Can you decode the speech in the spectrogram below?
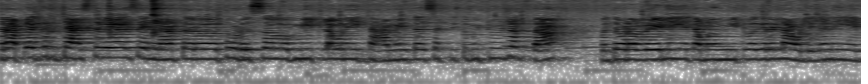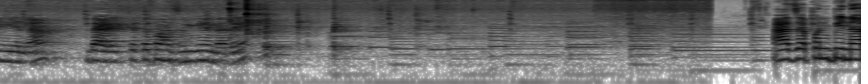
तर आपल्याकडे जास्त वेळ असेल ना तर थोडंसं मीठ लावून एक दहा मिनिटासाठी तुम्ही ठेवू शकता. पण तेवढा वेळ नाहीये त्यामुळे मीठ वगैरे लावलेलं नाहीये मी याला. डायरेक्ट आता भाजून घेणार आहे. आज आपण बिना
